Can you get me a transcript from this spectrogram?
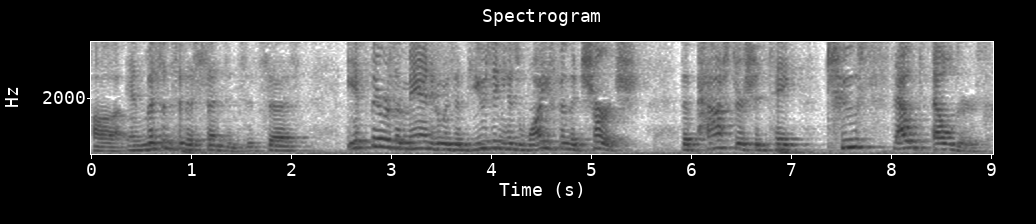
Uh, and listen to this sentence it says, If there is a man who is abusing his wife in the church, the pastor should take two stout elders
